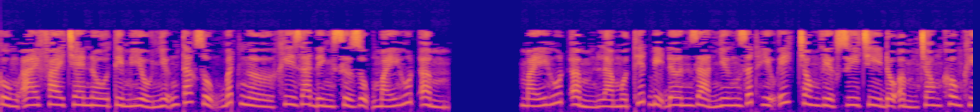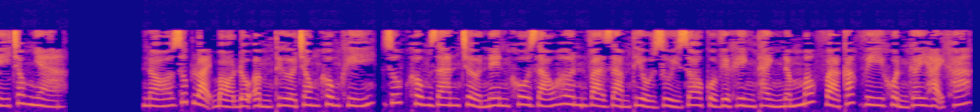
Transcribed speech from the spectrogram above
Cùng iFi Channel tìm hiểu những tác dụng bất ngờ khi gia đình sử dụng máy hút ẩm. Máy hút ẩm là một thiết bị đơn giản nhưng rất hữu ích trong việc duy trì độ ẩm trong không khí trong nhà. Nó giúp loại bỏ độ ẩm thừa trong không khí, giúp không gian trở nên khô ráo hơn và giảm thiểu rủi ro của việc hình thành nấm mốc và các vi khuẩn gây hại khác.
